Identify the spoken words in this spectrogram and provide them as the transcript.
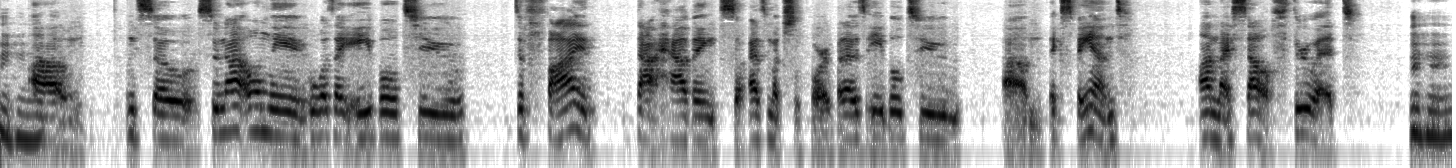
Mm-hmm. Um, and so, so not only was I able to defy not having so, as much support, but I was able to um, expand on myself through it. Mm-hmm.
